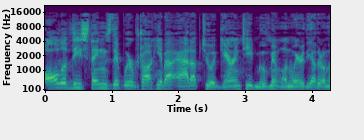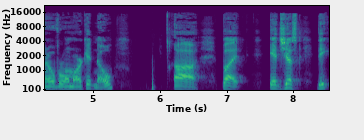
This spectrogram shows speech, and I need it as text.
all of these things that we're talking about add up to a guaranteed movement one way or the other on the overall market? No. Uh, but it just the,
